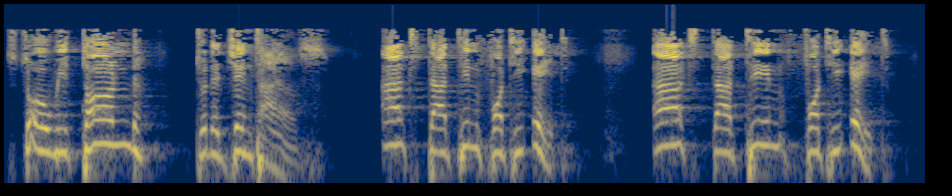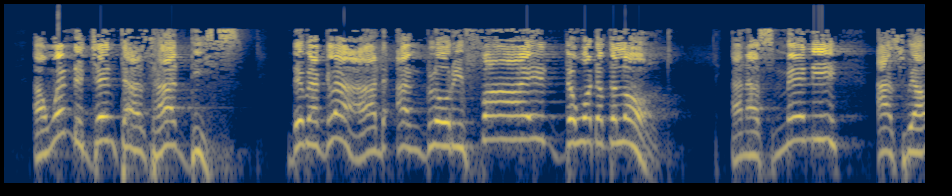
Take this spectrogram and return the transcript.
So we turned to the Gentiles. Acts 1348. Acts 1348. And when the Gentiles heard this, they were glad and glorified the word of the Lord. And as many as were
